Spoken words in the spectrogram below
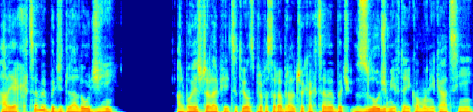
Ale jak chcemy być dla ludzi, albo jeszcze lepiej, cytując profesora Bralczyka, chcemy być z ludźmi w tej komunikacji,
